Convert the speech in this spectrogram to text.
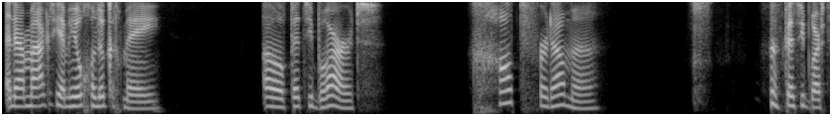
En daar maakte hij hem heel gelukkig mee. Oh, Patty Bart. Gadverdamme. Patty Bart.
